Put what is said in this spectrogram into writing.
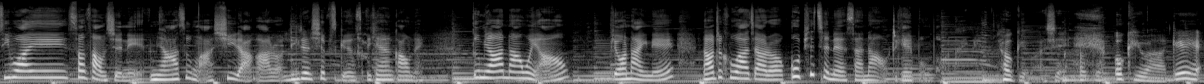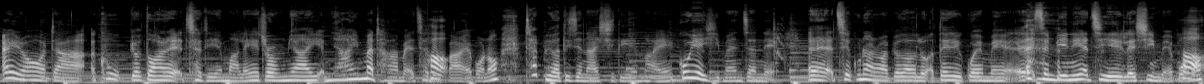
စီးပွားရေးဆွမ်းဆောင်ရှင်တွေအများစုမှာရှိတာကတော့ leadership skills အရင်ကောင်းတယ်။သူများနားဝင်အောင်ပြောနိုင်တယ်။နောက်တစ်ခုကကြတော့ကိုဖြစ်ချင်တဲ့ဆန္ဒကိုတကယ်ပုံဖော်နိုင်တယ် ဟုတ်ကဲ့ပါရှင်ဟုတ်ကဲ့ okay ပါကဲအဲ့တော့ဒါအခုပြောသွားတဲ့အချက်တွေမှာလည်းကျွန်တော်အများကြီးအများကြီးမှတ်ထားမယ့်အချက်တွေပါတယ်ပေါ့နော်ထပ်ပြီးတော့သိချင်တာရှိသေးတယ်မှာရယ်ကိုယ့်ရဲ့ရည်မှန်းချက်နဲ့အဲအချက်ခုနကတော့ပြောသွားလို့အသေးတွေ꿰မယ်အစဉ်ပြေနေတဲ့အခြေတွေလည်းရှိမယ်ပေါ့နော်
